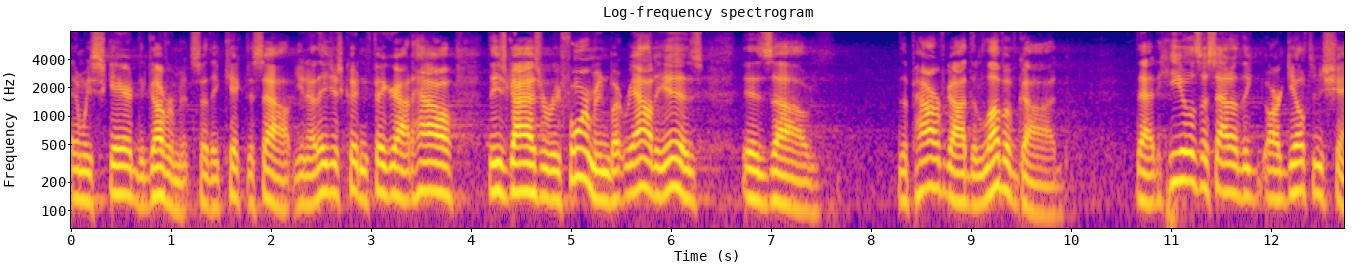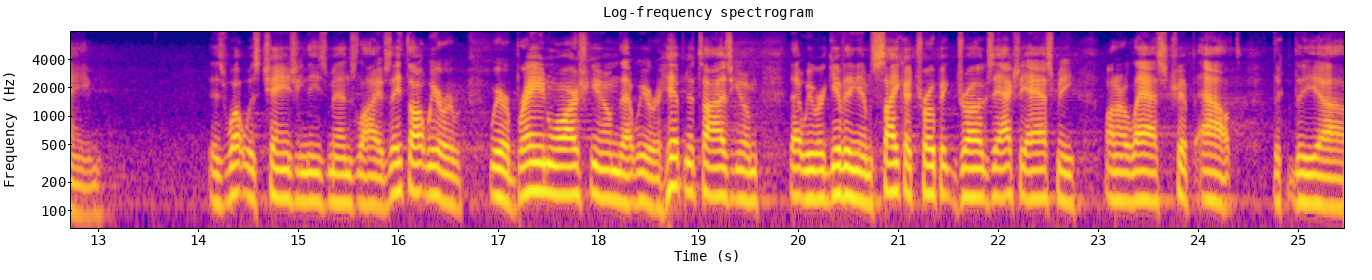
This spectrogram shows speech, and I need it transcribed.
and we scared the government, so they kicked us out. You know, they just couldn't figure out how these guys are reforming, but reality is, is uh, the power of God, the love of God that heals us out of the, our guilt and shame is what was changing these men's lives. They thought we were, we were brainwashing them, that we were hypnotizing them, that we were giving them psychotropic drugs. They actually asked me on our last trip out, the, the, uh,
